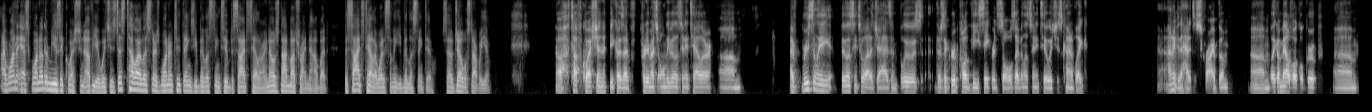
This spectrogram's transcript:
I want to ask one other music question of you, which is just tell our listeners one or two things you've been listening to besides Taylor. I know it's not much right now, but besides Taylor, what is something you've been listening to? So, Joe, we'll start with you. Oh, tough question because I've pretty much only been listening to Taylor. Um, I've recently been listening to a lot of jazz and blues. There's a group called The Sacred Souls I've been listening to, which is kind of like I don't even know how to describe them. Um, like a male vocal group um,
